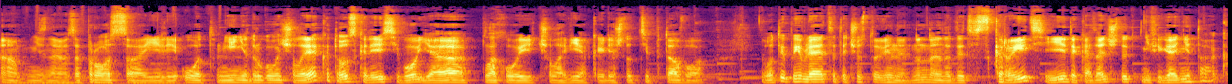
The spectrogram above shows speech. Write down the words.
а, не знаю, запроса или от мнения другого человека, то, скорее всего, я плохой человек или что-то типа того. Вот и появляется это чувство вины. Ну, надо это вскрыть и доказать, что это нифига не так.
